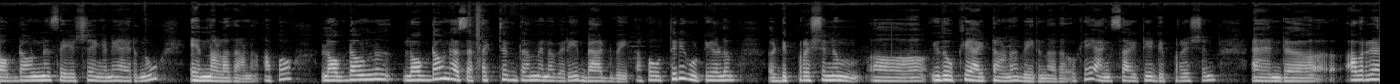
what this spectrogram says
ലോക്ക്ഡൌണിന് ശേഷം എങ്ങനെയായിരുന്നു? എന്നുള്ളതാണ്. അപ്പോൾ ലോക്ക്ഡൌണിന് lockdown has affected them in a very bad way അപ്പോൾ ഒത്തിരി കുട്ടികളും ഡിപ്രഷനും ഇതൊക്കെ ആയിട്ടാണ് വരുന്നത്. ഓക്കെ ആങ്സൈറ്റി ഡിപ്രഷൻ ആൻഡ് അവരുടെ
